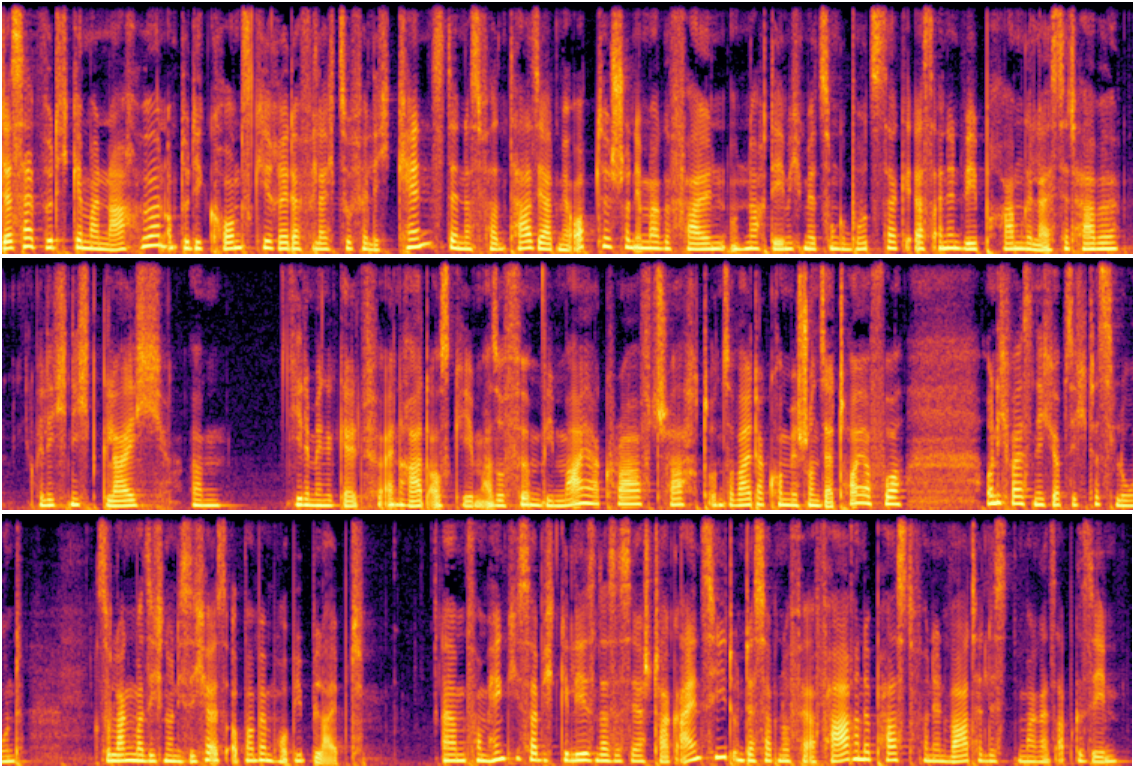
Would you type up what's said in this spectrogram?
Deshalb würde ich gerne mal nachhören, ob du die Kromsky-Räder vielleicht zufällig kennst, denn das Fantasia hat mir optisch schon immer gefallen und nachdem ich mir zum Geburtstag erst einen Webrahmen geleistet habe, will ich nicht gleich ähm, jede Menge Geld für ein Rad ausgeben. Also Firmen wie Maya Craft, Schacht und so weiter kommen mir schon sehr teuer vor und ich weiß nicht, ob sich das lohnt, solange man sich noch nicht sicher ist, ob man beim Hobby bleibt. Ähm, vom Henkis habe ich gelesen, dass es sehr stark einzieht und deshalb nur für Erfahrene passt, von den Wartelisten mal ganz abgesehen.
